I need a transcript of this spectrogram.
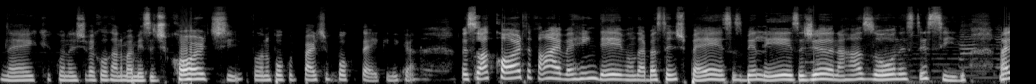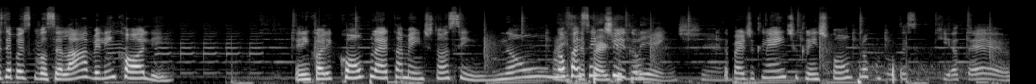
Né, que quando a gente vai colocar numa mesa de corte, falando um pouco, parte um pouco técnica, a pessoa corta, fala, ah, vai render, vão dar bastante peças, beleza, Diana arrasou nesse tecido. Mas depois que você lava, ele encolhe. Ele encolhe completamente. Então, assim, não, não faz você sentido. Perde o cliente. Você perde o cliente, o cliente compra, comprou um tecido que até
